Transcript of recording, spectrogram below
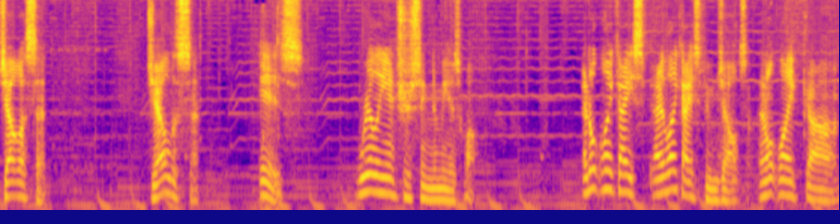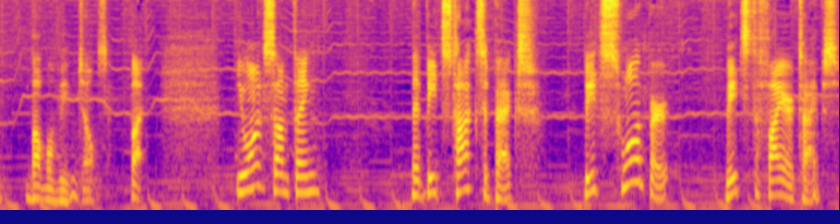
Jellicent. Jellicent is really interesting to me as well. I don't like ice. I like ice beam Jellicent. I don't like uh, bubble beam Jellicent. But you want something that beats Toxapex, beats Swampert, beats the fire types,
